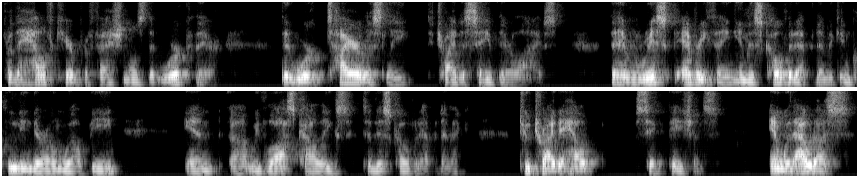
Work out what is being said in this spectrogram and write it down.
for the healthcare professionals that work there, that work tirelessly to try to save their lives, that have risked everything in this COVID epidemic, including their own well being. And uh, we've lost colleagues to this COVID epidemic to try to help sick patients. And without us,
